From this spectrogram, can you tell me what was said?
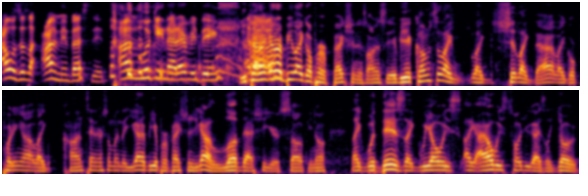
I was just like, I'm invested. I'm looking at everything. You kind of gotta be like a perfectionist, honestly. If it comes to like like shit like that, like or putting out like content or something, that you gotta be a perfectionist. You gotta love that shit yourself, you know. Like with this, like we always, like I always told you guys, like yo,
